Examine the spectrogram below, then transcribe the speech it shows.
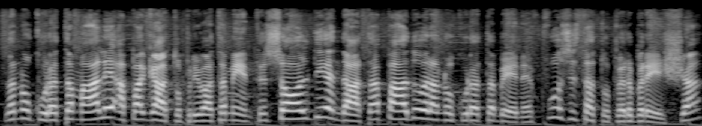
l'hanno curata male, ha pagato privatamente soldi, è andata a Padova e l'hanno curata bene. Fosse stato per Brescia,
